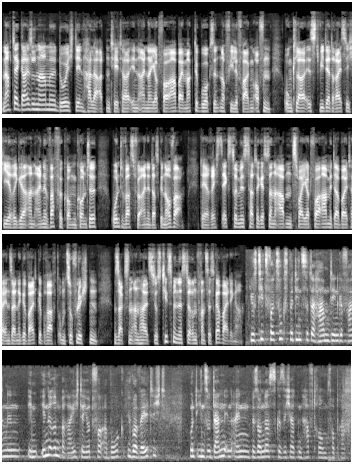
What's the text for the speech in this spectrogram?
Nach der Geiselnahme durch den Halle-Attentäter in einer JVA bei Magdeburg sind noch viele Fragen offen. Unklar ist, wie der 30-Jährige an eine Waffe kommen konnte und was für eine das genau war. Der Rechtsextremist hatte gestern Abend zwei JVA-Mitarbeiter in seine Gewalt gebracht, um zu flüchten. Sachsen-Anhalts Justizministerin Franziska Weidinger. Justizvollzugsbedienstete haben den Gefangenen im inneren Bereich der JVA Burg überwältigt und ihn sodann in einen besonders gesicherten Haftraum verbracht.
